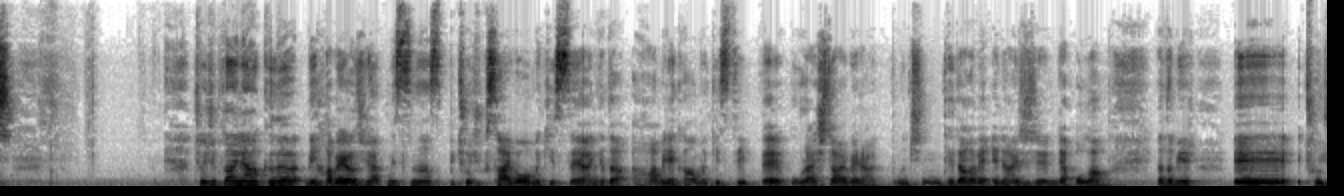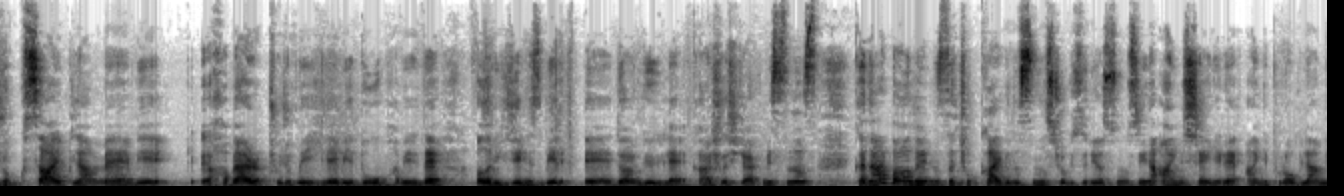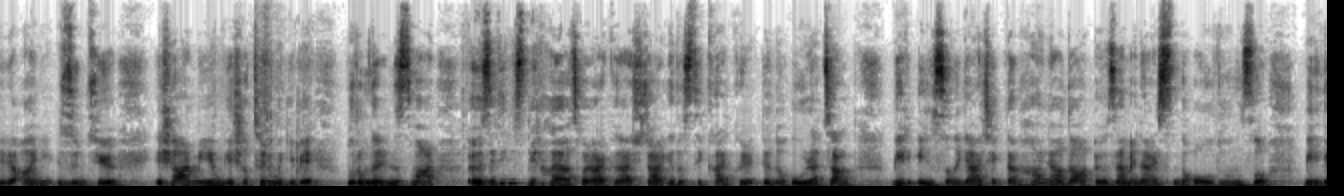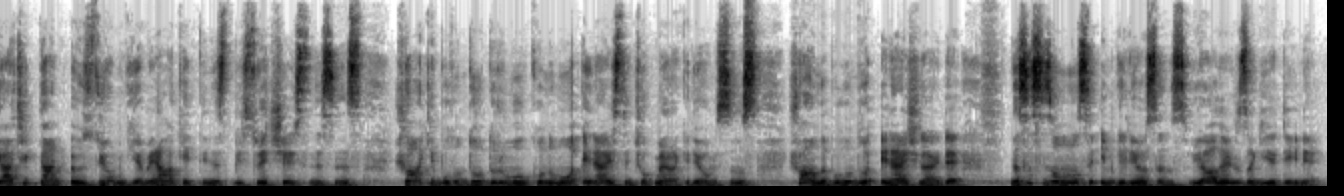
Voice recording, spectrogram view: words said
Çocukla alakalı bir haber alacakmışsınız. Bir çocuk sahibi olmak isteyen ya da hamile kalmak isteyip de uğraşlar veren, bunun için tedavi enerjilerinde olan ya da bir e, çocuk sahiplenme, bir haber çocukla ilgili bir doğum haberi de alabileceğiniz bir e, döngüyle karşılaşacakmışsınız. Kader bağlarınızda çok kaygılısınız, çok üzülüyorsunuz. Yine aynı şeyleri, aynı problemleri, aynı üzüntüyü yaşar mıyım, yaşatır mı gibi durumlarınız var. Özlediğiniz bir hayat var arkadaşlar ya da sizi kalp kırıklığına uğratan bir insanı gerçekten hala da özlem enerjisinde olduğunuzu, beni gerçekten özlüyor mu diye merak ettiğiniz bir süreç içerisindesiniz. Şu anki bulunduğu durumu, konumu, enerjisini çok merak ediyormuşsunuz. Şu anda bulunduğu enerjilerde nasıl siz onu nasıl imgeliyorsanız, rüyalarınıza girdiğini,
